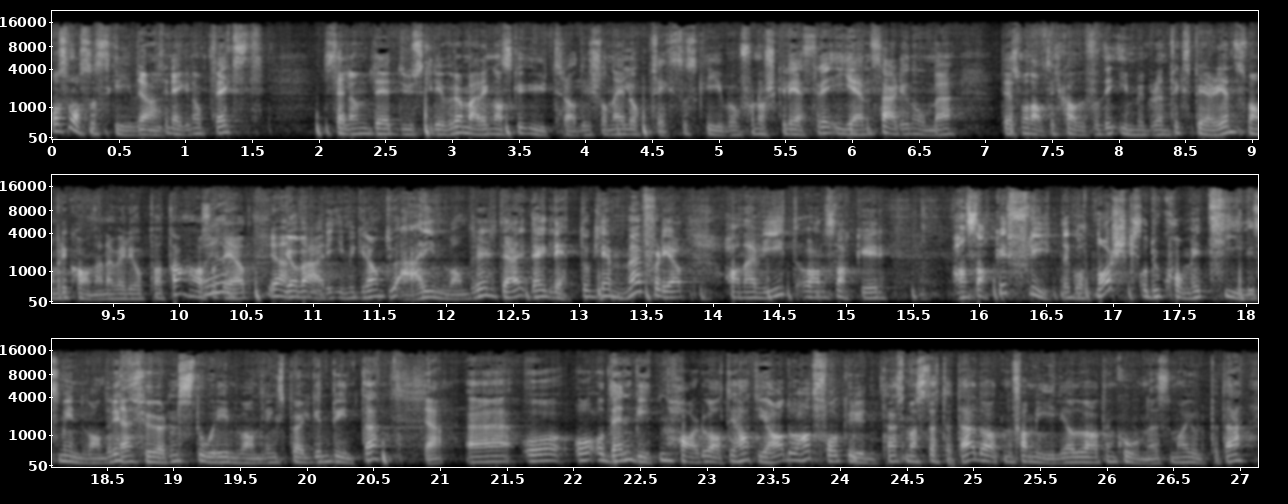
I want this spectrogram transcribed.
og som også skriver Ja. sin egen oppvekst. Selv om det du skriver om er en ganske utradisjonell oppvekst å skrive om for norske lesere. Igjen så er det jo noe med det som man av og til kaller for the immigrant experience, som amerikanerne er veldig opptatt av. Altså oh, ja. det at Ja. det å være immigrant, du er innvandrer. Det er, det er lett å glemme, fordi at han er hvit, og han snakker Han snakker flytende godt norsk, og du kom hit tidlig som innvandrer. Ja. før den store innvandringsbølgen begynte. Ja. Uh, og, og, og den biten har du alltid hatt. Ja, du har hatt folk rundt deg som har støttet deg, du har hatt en familie og du har hatt en kone som har hjulpet deg,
